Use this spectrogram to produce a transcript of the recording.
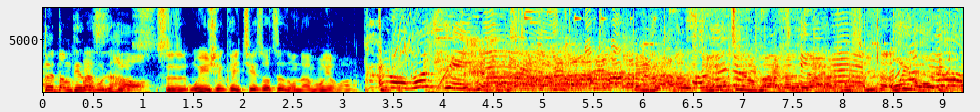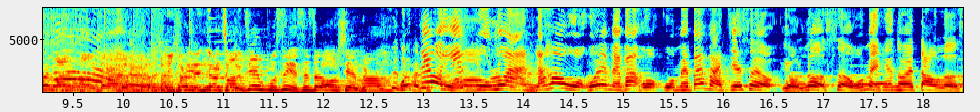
对，冬天的时候。是吴宇轩可以接受这种男朋友吗？我 不行。等一下，我年纪迈出来还不行。我以为我。你看人家房间不是也是这路线吗？我只有衣服乱，然后我我也没办法，我我没办法接受有有垃圾，我每天都会倒垃圾。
